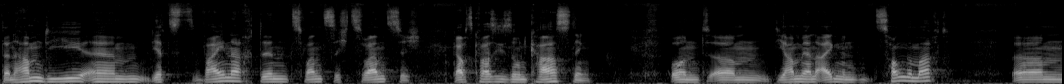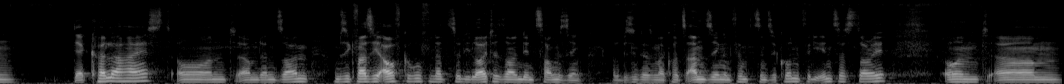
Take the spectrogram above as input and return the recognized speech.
Dann haben die ähm, jetzt Weihnachten 2020, gab es quasi so ein Casting. Und ähm, die haben ja einen eigenen Song gemacht. Ähm, der Kölle heißt. Und ähm, dann sollen, haben sie quasi aufgerufen dazu, die Leute sollen den Song singen. Also beziehungsweise mal kurz ansingen, 15 Sekunden für die Insta-Story. Und ähm,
